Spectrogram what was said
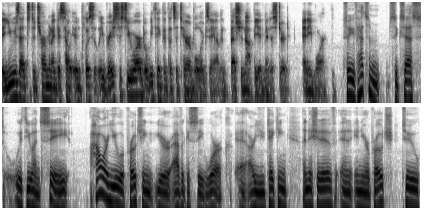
they use that to determine, I guess, how implicitly racist you are, but we think that that's a terrible exam and that should not be administered anymore. So you've had some success with UNC. How are you approaching your advocacy work? Uh, are you taking initiative in, in your approach to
